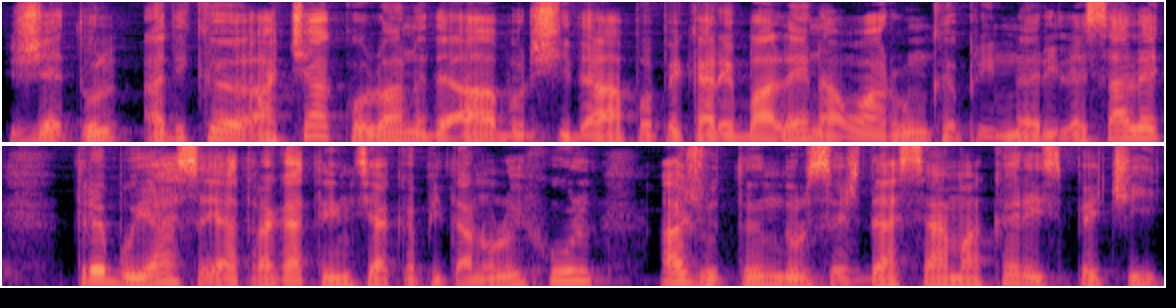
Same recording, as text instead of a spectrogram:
jetul, adică acea coloană de abur și de apă pe care balena o aruncă prin nările sale, trebuia să-i atragă atenția capitanului Hull, ajutându-l să-și dea seama cărei specii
